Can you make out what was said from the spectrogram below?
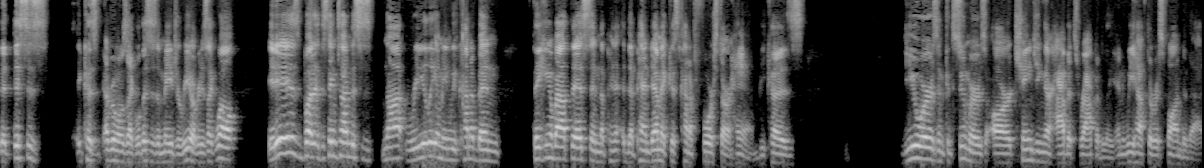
that this is because everyone was like, well, this is a major reorg. he's like, well, it is, but at the same time, this is not really. I mean, we've kind of been thinking about this, and the the pandemic has kind of forced our hand because viewers and consumers are changing their habits rapidly, and we have to respond to that.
